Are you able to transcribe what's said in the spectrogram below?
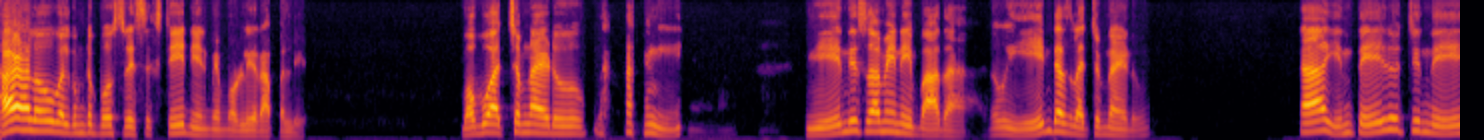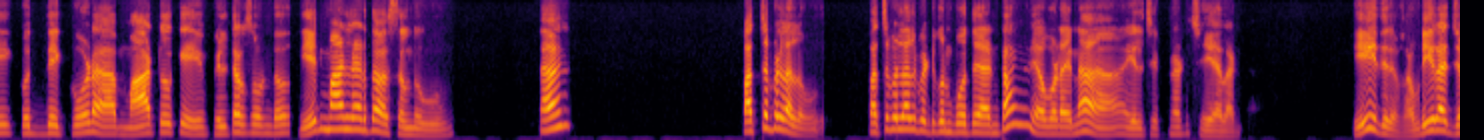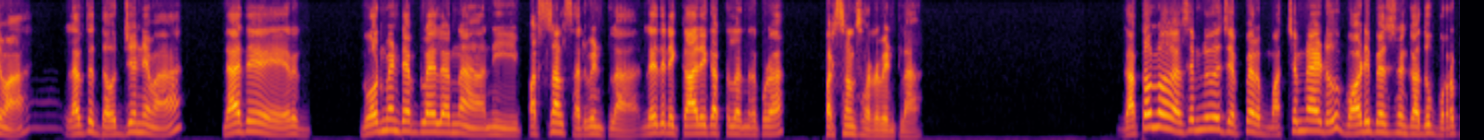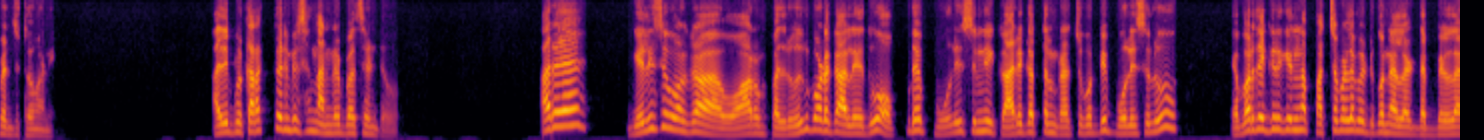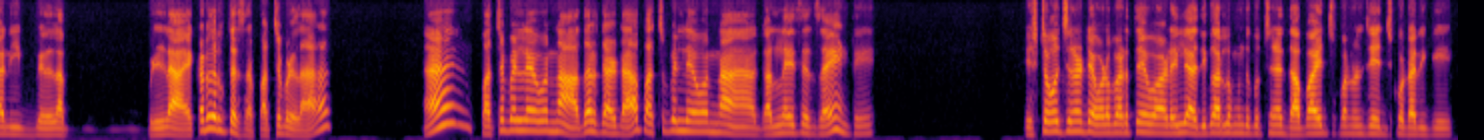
Hi hello welcome to post three sixty నేను మీ మురళి రాపల్లి. బాబు అచ్చం నాయుడు. ఏంది స్వామి నీ బాధ? నువ్వు ఏంటి అసలు అచ్చం నాయుడు? ఆ, ఇంత ఏజ్ వచ్చింది. కొద్ది కూడా మాటలకి ఫిల్టర్స్ ఉండవు. ఏం మాట్లాడతావు అసలు నువ్వు? ఆ? పచ్చపిల్లలు. పచ్చపిల్లలు పెట్టుకొని పోతే అంట ఎవడైనా వీళ్ళు చెప్పినట్టు చేయాలంట. ఇది రౌడీ రాజ్యమా? లేకపోతే దౌర్జన్యమా? లేకపోతే గవర్నమెంట్ ఎంప్లాయీలన్నా నీ పర్సనల్ సర్వెంట్లా? లేదా నీ కార్యకర్తలందరూ కూడా పర్సనల్ సర్వెంట్లా? గతంలో అసెంబ్లీలో చెప్పారు నాయుడు బాడీ పెంచడం కాదు బుర్ర పెంచడం అని. అది ఇప్పుడు కరెక్ట్ అనిపిస్తుంది హండ్రెడ్ పర్సెంట్. అరే గెలిచి ఒక వారం పది రోజులు కూడా కాలేదు. అప్పుడే పోలీసుల్ని కార్యకర్తలను రెచ్చగొట్టి పోలీసులు ఎవరి దగ్గరికి వెళ్ళినా పచ్చబిళ్ళ పెట్టుకుని వెళ్ళంట బిళ్ళని బిళ్ళ బిళ్ళ? ఎక్కడ దొరుకుతాయి సార్? పచ్చబిళ్ళ పచ్చబిళ్ళ ఏమన్నా ఆధార్ కార్డా? పచ్చబిళ్ళ ఏమన్నా గన్ లైసెన్సా ఏంటి? ఇష్టం వచ్చినట్టు ఎవడ పడితే వాడు వెళ్ళి అధికారుల ముందు కూర్చొని దబాయించి పనులు చేయించుకోవడానికి.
